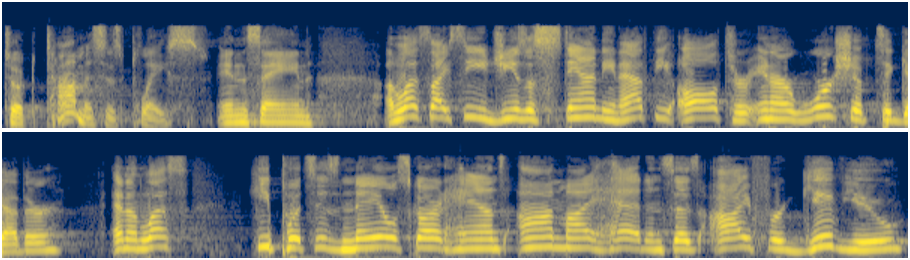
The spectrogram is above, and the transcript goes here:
took Thomas's place in saying, Unless I see Jesus standing at the altar in our worship together, and unless he puts his nail scarred hands on my head and says, I forgive you,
